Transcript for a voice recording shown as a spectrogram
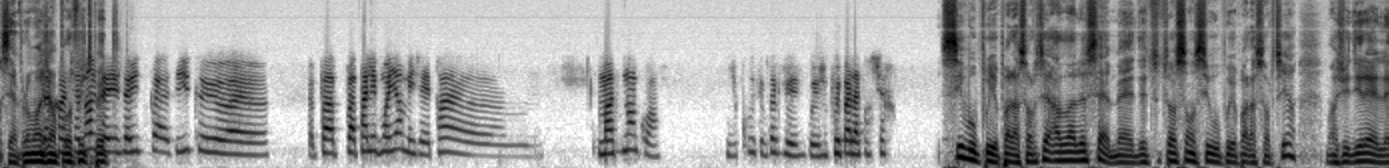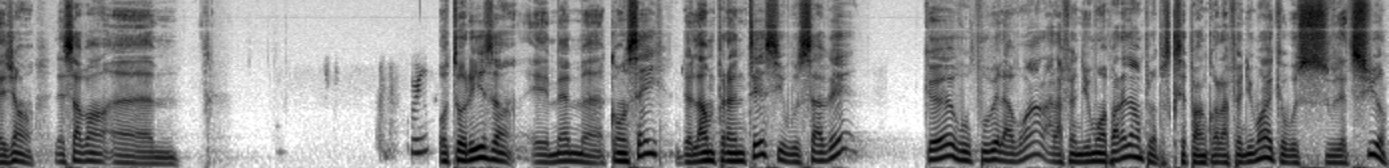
Simplement, j'en profite. C'est juste que, euh, pas, pas, les moyens, mais j'avais pas euh, maintenant, quoi. Du coup, c'est pour ça que je ne pouvais pas la sortir. Si vous ne pouvez pas la sortir, Allah le sait. Mais de toute façon, si vous ne pouvez pas la sortir, moi je dirais les gens, les savants euh, autorisent et même conseillent de l'emprunter si vous savez que vous pouvez l'avoir à la fin du mois, par exemple, parce que ce n'est pas encore la fin du mois et que vous, vous êtes sûr,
